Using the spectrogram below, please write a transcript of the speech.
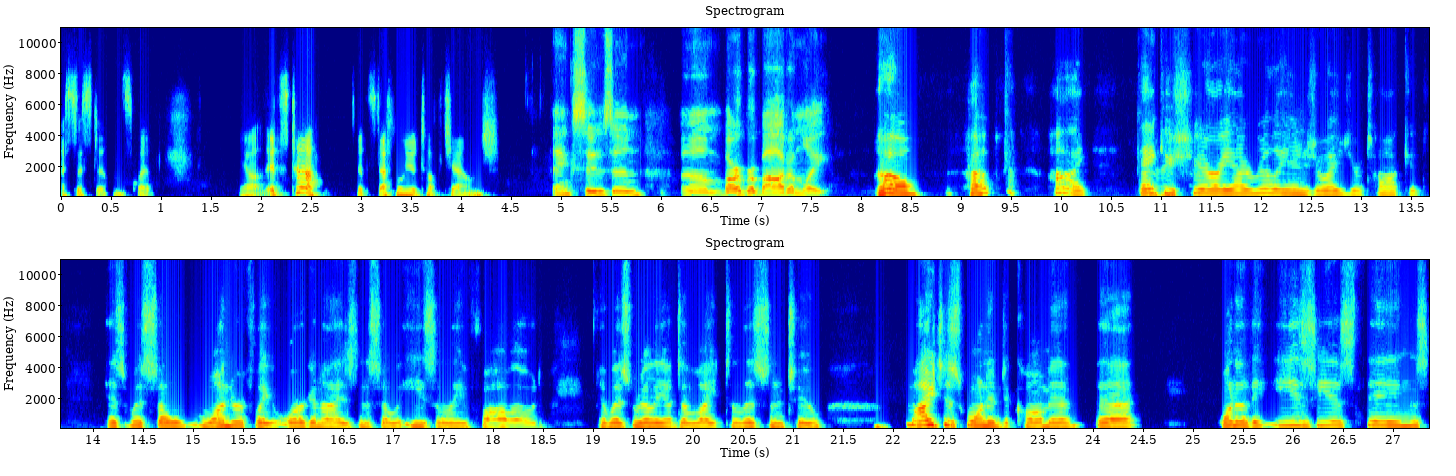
assistance. But yeah it's tough it's definitely a tough challenge. Thanks, Susan. Um, Barbara Bottomley. Oh, huh. hi. Thank Hi. you, Shari. I really enjoyed your talk. It, it was so wonderfully organized and so easily followed. It was really a delight to listen to. I just wanted to comment that one of the easiest things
